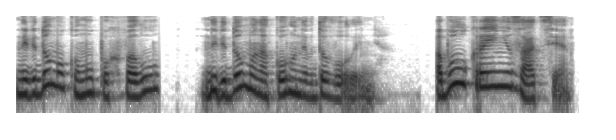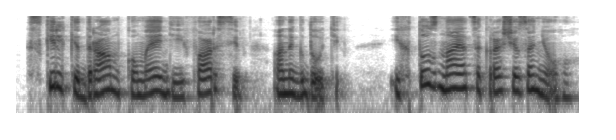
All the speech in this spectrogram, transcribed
невідомо кому похвалу, невідомо на кого невдоволення. Або українізація, скільки драм, комедій, фарсів, анекдотів. І хто знає це краще за нього?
